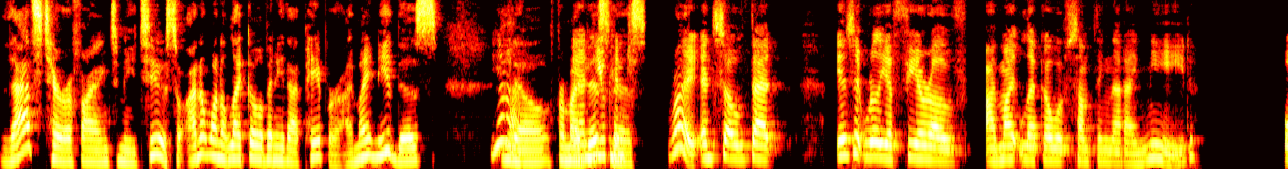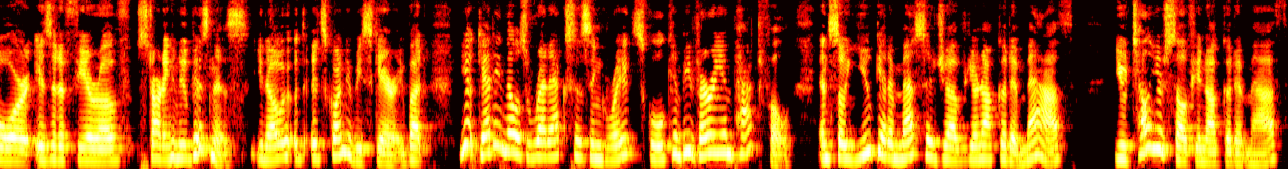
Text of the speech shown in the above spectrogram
That's terrifying to me too. So I don't want to let go of any of that paper. I might need this, yeah. you know, for my And you can- business. Right. And so that is it really a fear of I might let go of something that I need or is it a fear of starting a new business? You know, it's going to be scary. But yeah, getting those red X's in grade school can be very impactful. And so you get a message of you're not good at math. You tell yourself you're not good at math.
